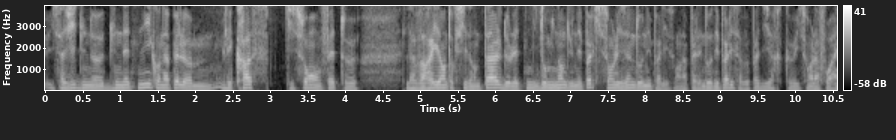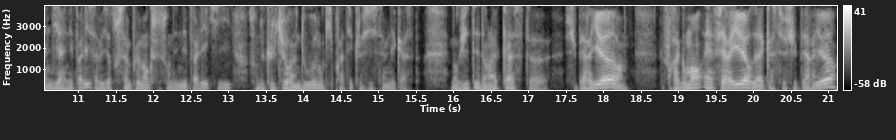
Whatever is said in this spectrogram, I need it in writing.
Il s'agit d'une d'une ethnie qu'on appelle euh, les Kras, qui sont en fait euh, la variante occidentale de l'ethnie dominante du Népal, qui sont les Indo-Népalais. On appelle Indo-Népalais, ça ne veut pas dire qu'ils sont à la fois indiens et népalais, ça veut dire tout simplement que ce sont des Népalais qui sont de culture hindoue, donc qui pratiquent le système des castes. Donc j'étais dans la caste euh, supérieure, le fragment inférieur de la caste supérieure,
